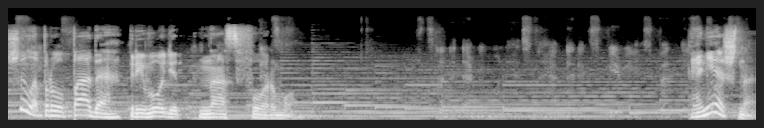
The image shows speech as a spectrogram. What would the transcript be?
Шила Прабхупада приводит нас в форму. Конечно,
